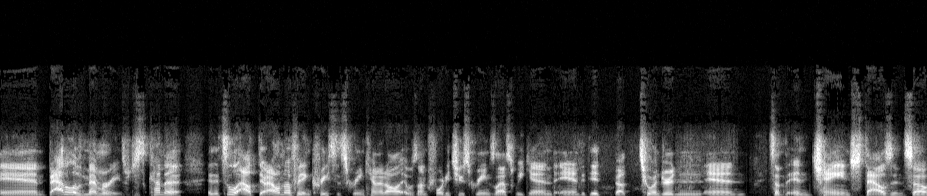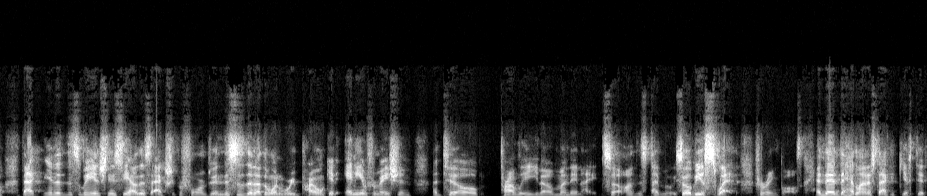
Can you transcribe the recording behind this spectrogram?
and Battle of Memories, which is kind of it's a little out there. I don't know if it increased the screen count at all. It was on 42 screens last weekend, and it did about 200 and, and something and change thousand. So that you know this will be interesting to see how this actually performs. And this is another one where we probably won't get any information until probably you know Monday night. So on this type of movie, so it'll be a sweat for ring balls. And then the headliner stack of Gifted.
